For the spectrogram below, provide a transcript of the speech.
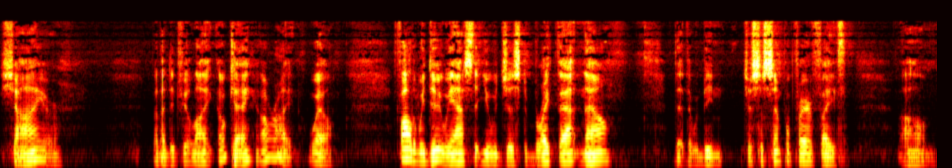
shy or but I did feel like, okay, all right. Well, Father, we do. We ask that you would just break that now, that there would be just a simple prayer of faith. Um,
